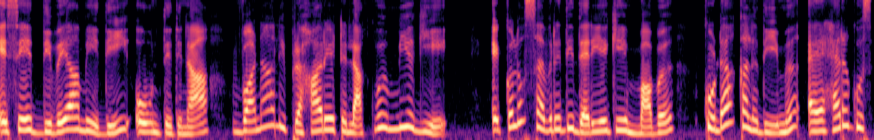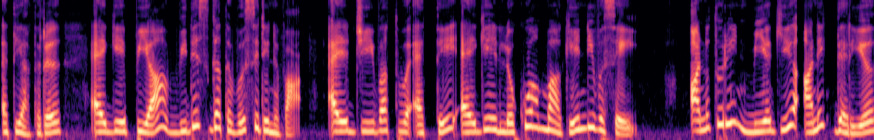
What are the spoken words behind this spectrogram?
එසේ දිවයාමේදී ඔවුන් දෙදෙනා වනාලි ප්‍රහාරයට ලක්ව මියගියේ. එකොළොස් හැවරිදි දැරියගේ මව කුඩා කලදීම ඇය හැරගොස් ඇති අතර ඇයගේ පියා විදෙස්ගතව සිටිනවා. ඇය ජීවත්ව ඇත්තේ ඇයගේ ලොකු අම්මාගේ නිවසෙයි. අනතුරින් මියගිය අනෙක් දැරිය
